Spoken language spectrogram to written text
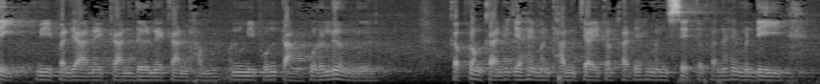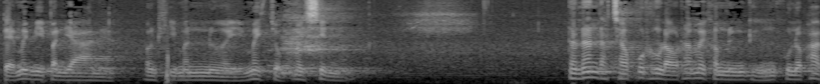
ติมีปัญญาในการเดินในการทำมันมีผลต่างคนละเรื่องเลย กับต้องการที่จะให้มันทันใจ ต้องการที่ให้มันเสร็จต้องการให้มันดี แต่ไม่มีปัญญาเนี่ย บางทีมันเหนื่อยไม่จบไม่สิ้น ดังนั้นชาวพุทธของเราถ้าไม่คำนึงถึงคุณภาพ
